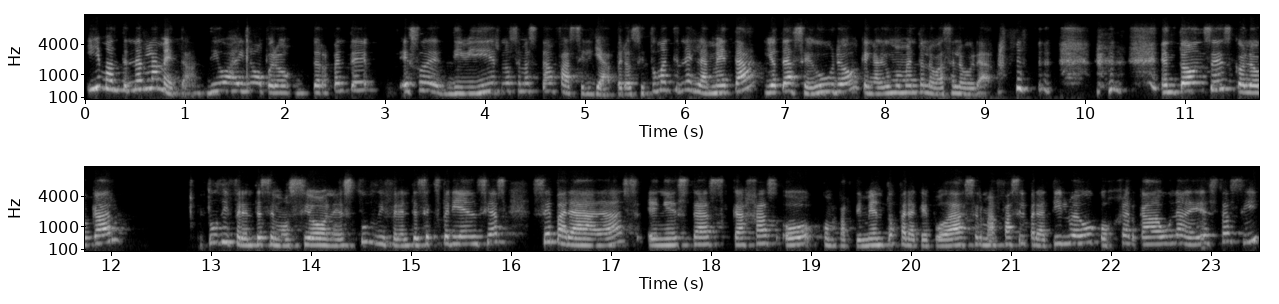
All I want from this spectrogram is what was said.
y mantener la meta. Digo, ay no, pero de repente eso de dividir no se me hace tan fácil ya, pero si tú mantienes la meta, yo te aseguro que en algún momento lo vas a lograr. Entonces, colocar tus diferentes emociones, tus diferentes experiencias separadas en estas cajas o compartimentos para que pueda ser más fácil para ti luego coger cada una de estas y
